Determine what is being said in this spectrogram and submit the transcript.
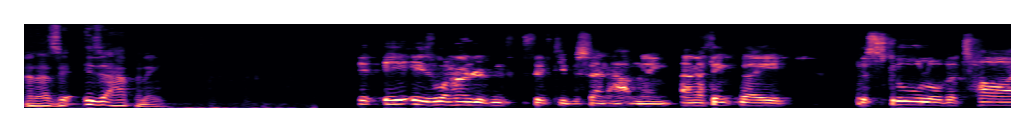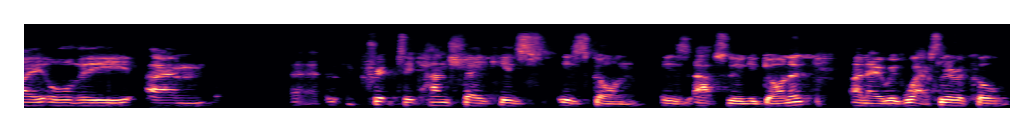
And has it is it happening? it, it is 150% happening. And I think they, the school or the tie or the um, uh, cryptic handshake is is gone, is absolutely gone. And I know we've waxed lyrical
